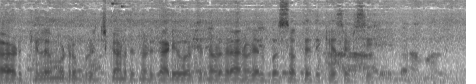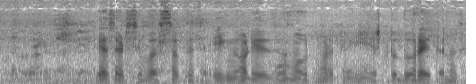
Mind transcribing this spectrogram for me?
ಎರಡು ಕಿಲೋಮೀಟ್ರ್ ಬ್ರಿಡ್ಜ್ ಕಾಣ್ತೈತೆ ನೋಡಿ ಗಾಡಿ ಹೋಗ್ತೈತೆ ನೋಡಿದ್ರೆ? ನೋಡಿ ಅಲ್ಲಿ ಬಸ್ ಹೋಗ್ತೈತೆ K S R T C K S R C bus ಹೋಗ್ತೈತೆ. ಈಗ ನೋಡಿ ಝೂಮ್ ಔಟ್ ಮಾಡ್ತೀನಿ ಎಷ್ಟು ದೂರ ಐತೆ ಅನ್ನೋದು.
